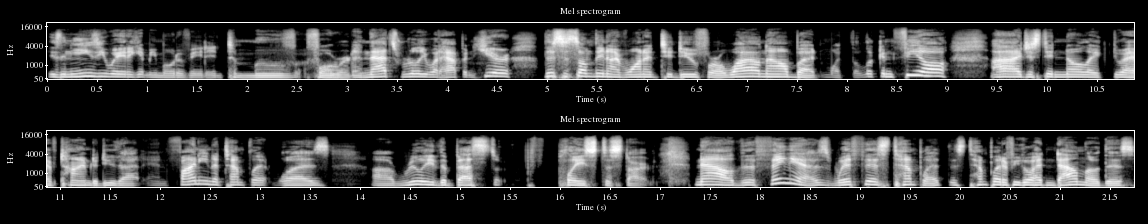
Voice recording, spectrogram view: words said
is an easy way to get me motivated to move forward. And that's really what happened here. This is something I've wanted to do for a while now, but with the look and feel, I just didn't know like, do I have time to do that? And finding a template was uh, really the best place to start. Now, the thing is with this template, this template, if you go ahead and download this,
